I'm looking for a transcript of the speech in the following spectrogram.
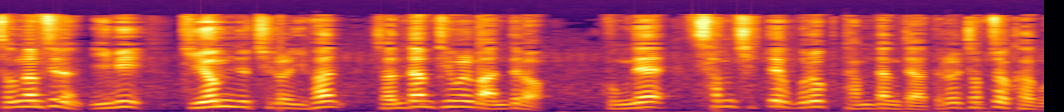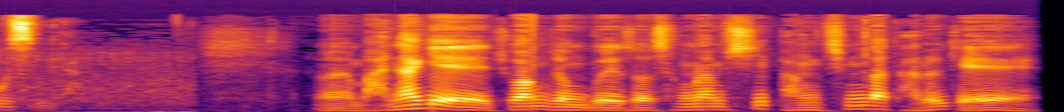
성남시는 이미 기업 유치를 위한 전담팀을 만들어 국내 30대 그룹 담당자들을 접촉하고 있습니다. 어, 만약에 중앙정부에서 성남시 방침과 다르게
